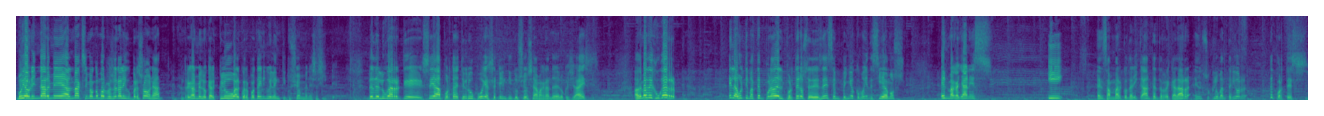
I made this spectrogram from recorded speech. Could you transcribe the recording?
Voy a brindarme al máximo como profesional y persona, entregarme lo que al club, al cuerpo técnico y la institución me necesite. Desde el lugar que sea aportar este grupo y hacer que la institución sea más grande de lo que ya es. Además de jugar en la última temporada, el portero se desempeñó, como bien decíamos, en Magallanes y en San Marcos de Arica antes de recalar en su club anterior, Deportes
